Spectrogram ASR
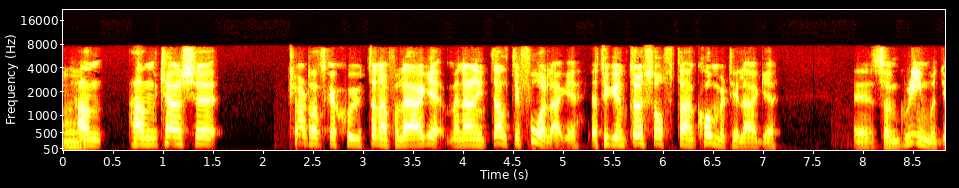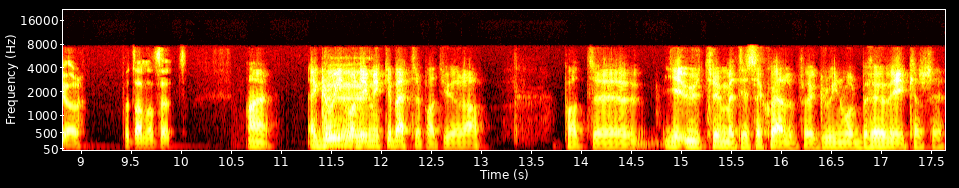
Mm. Han, han kanske, klart han ska skjuta när han får läge, men när han inte alltid får läge. Jag tycker inte det är så ofta han kommer till läge eh, som Greenwood gör på ett annat sätt. Nej. Greenwood är eh. mycket bättre på att göra på att uh, ge utrymme till sig själv. För Greenwood behöver ju kanske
